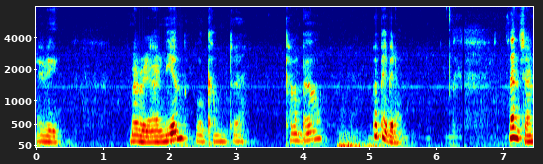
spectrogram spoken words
Maybe Marianian will come to Calembel but maybe not. Then turn.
